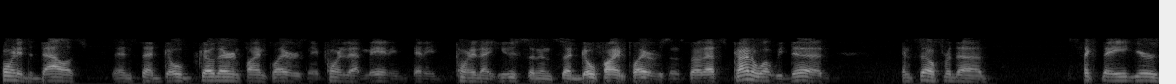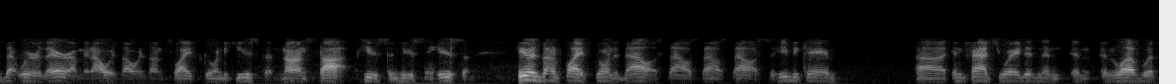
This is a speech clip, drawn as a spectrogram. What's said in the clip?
pointed to Dallas and said, "Go go there and find players." And he pointed at me and he and he pointed at Houston and said, "Go find players." And so that's kind of what we did. And so for the six to eight years that we were there, I mean, I was always on flights going to Houston nonstop. Houston, Houston, Houston. He was on flights going to Dallas, Dallas, Dallas, Dallas. So he became uh infatuated and in, in, love with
